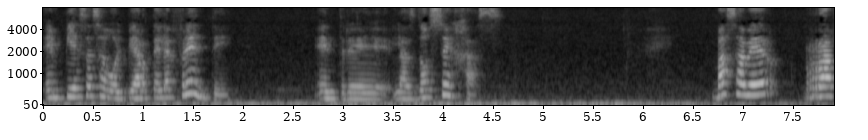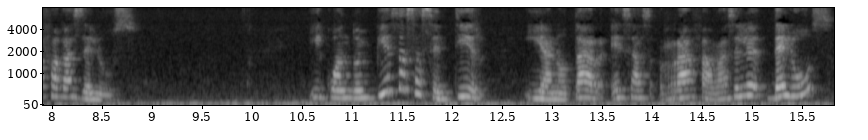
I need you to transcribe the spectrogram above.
empiezas a golpearte la frente entre las dos cejas. Vas a ver ráfagas de luz. Y cuando empiezas a sentir y a notar esas ráfagas de luz,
